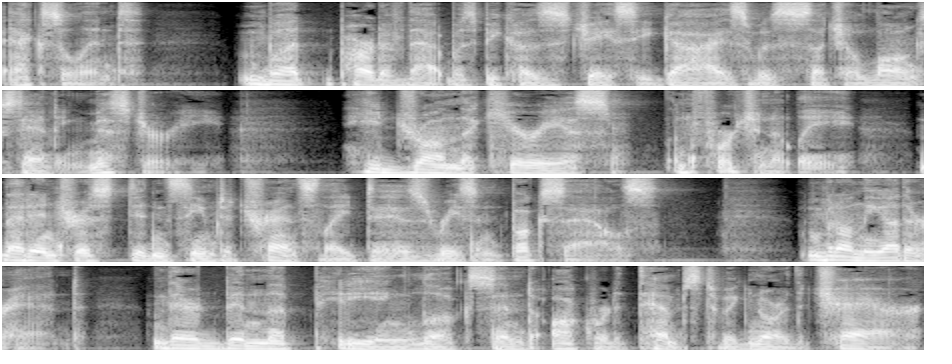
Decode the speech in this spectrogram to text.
excellent. But part of that was because J.C. Guise was such a long standing mystery. He'd drawn the curious, unfortunately that interest didn't seem to translate to his recent book sales. But on the other hand, there'd been the pitying looks and awkward attempts to ignore the chair,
